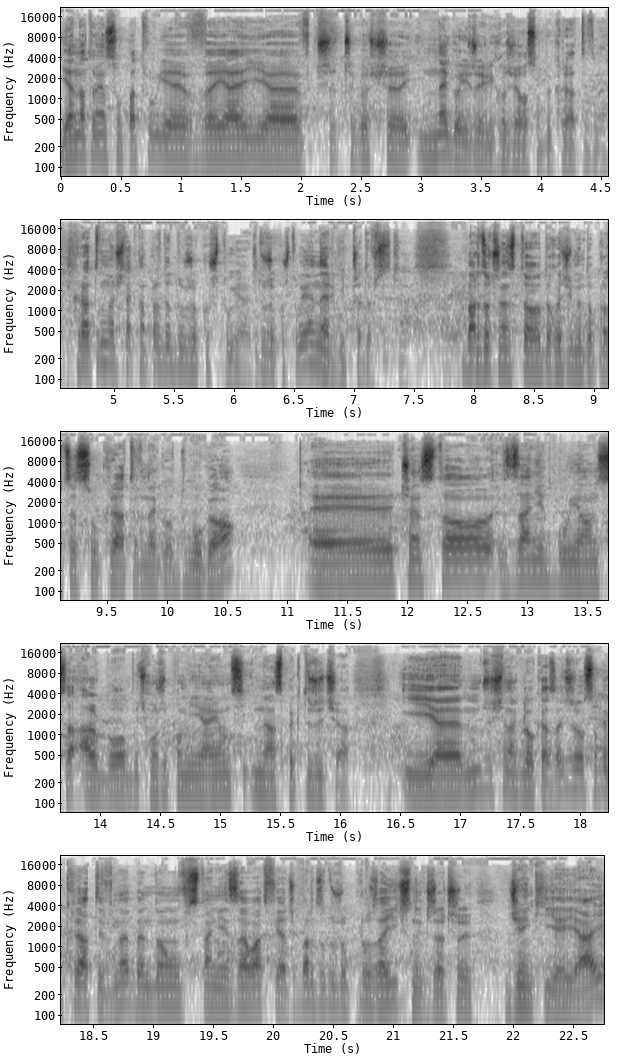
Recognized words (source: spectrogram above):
Ja natomiast upatruję w AI e, czegoś innego, jeżeli chodzi o osoby kreatywne. Kreatywność tak naprawdę dużo kosztuje. Dużo kosztuje energii przede wszystkim. Bardzo często dochodzimy do procesu kreatywnego długo, często zaniedbując albo być może pomijając inne aspekty życia. I e, może się nagle okazać, że osoby kreatywne będą w stanie załatwiać bardzo dużo prozaicznych rzeczy dzięki AI,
